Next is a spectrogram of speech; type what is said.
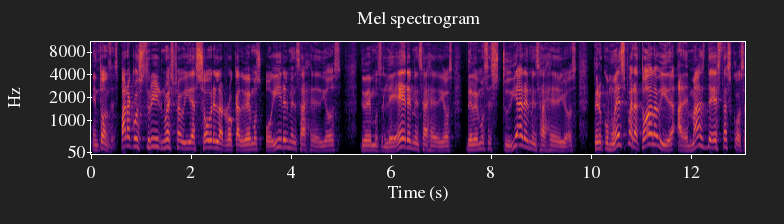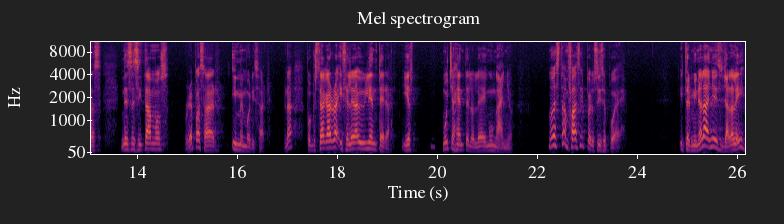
Entonces, para construir nuestra vida sobre la roca debemos oír el mensaje de Dios, debemos leer el mensaje de Dios, debemos estudiar el mensaje de Dios, pero como es para toda la vida, además de estas cosas, necesitamos repasar y memorizar. ¿verdad? Porque usted agarra y se lee la Biblia entera y es Mucha gente lo lee en un año. No es tan fácil, pero sí se puede. Y termina el año y dice, ya la leí.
